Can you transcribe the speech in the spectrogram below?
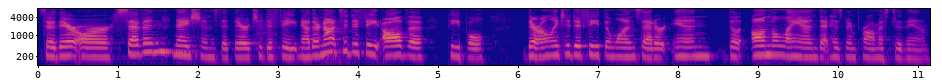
So there are seven nations that they're to defeat. Now, they're not to defeat all the people, they're only to defeat the ones that are in the, on the land that has been promised to them.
